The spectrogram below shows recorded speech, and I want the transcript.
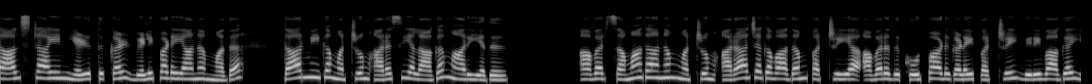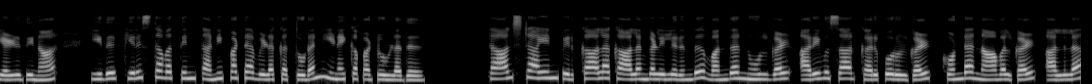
டால்ஸ்டாயின் எழுத்துக்கள் வெளிப்படையான மத தார்மீக மற்றும் அரசியலாக மாறியது. அவர் சமாதானம் மற்றும் அராஜகவாதம் பற்றிய அவரது கோட்பாடுகளை பற்றி விரிவாக எழுதினார். இது கிறிஸ்தவத்தின் தனிப்பட்ட விளக்கத்துடன் இணைக்கப்பட்டுள்ளது. டால்ஸ்டாயின் பிற்கால காலங்களிலிருந்து வந்த நூல்கள் அறிவுசார் கருப்பொருள்கள் கொண்ட நாவல்கள் அல்ல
